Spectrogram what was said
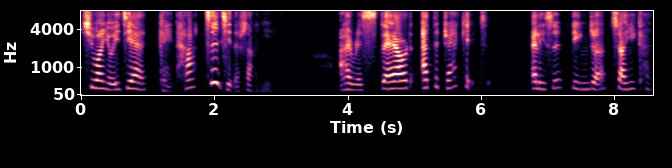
希望有一件给她自己的上衣。Iris stared at the jacket. 爱丽丝盯着上衣看。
